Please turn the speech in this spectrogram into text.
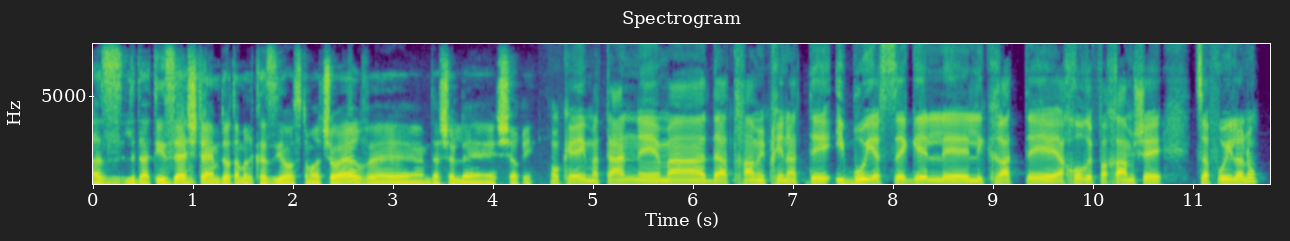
אז לדעתי זה שתי העמדות המרכזיות, זאת אומרת שוער ועמדה של אה, שרי. אוקיי, okay, מתן, מה דעתך מבחינת עיבוי הסגל לקראת החורף החם שצפוי לנו?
